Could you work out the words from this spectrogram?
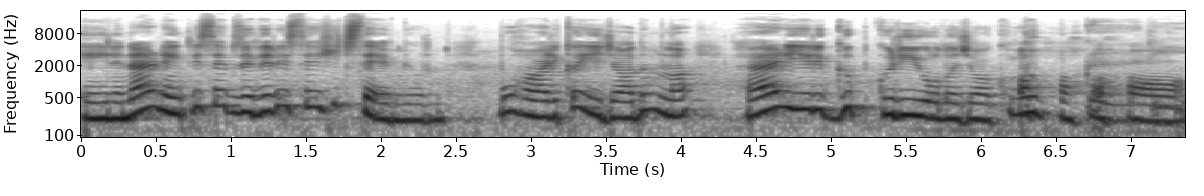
Eğlenen renkli sebzeleri ise hiç sevmiyorum. Bu harika icadımla her yeri gıp gri olacak. Ah, ah, ah, ah.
